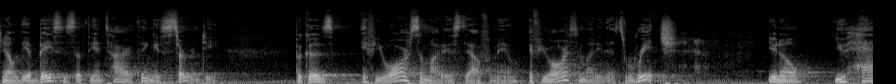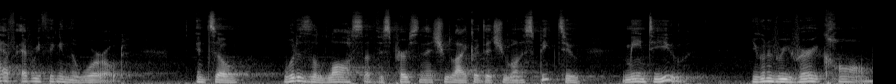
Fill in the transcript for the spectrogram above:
You know, the basis of the entire thing is certainty. Because if you are somebody that's the alpha male, if you are somebody that's rich, you know, you have everything in the world. And so what does the loss of this person that you like or that you want to speak to mean to you? You're going to be very calm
